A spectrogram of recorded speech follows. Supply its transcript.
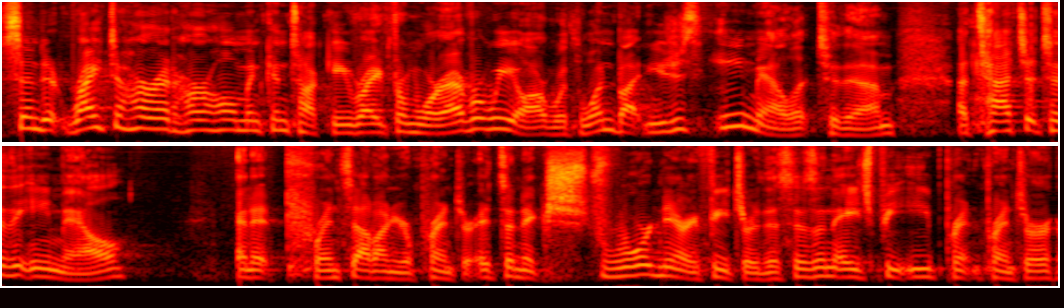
send it right to her at her home in Kentucky, right from wherever we are with one button. You just email it to them, attach it to the email, and it prints out on your printer. It's an extraordinary feature. This is an HP ePrint printer.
